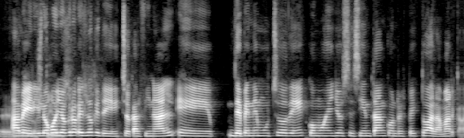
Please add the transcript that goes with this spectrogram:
Eh, a ver, y luego yo creo, es lo que te he dicho, que al final... Eh, depende mucho de cómo ellos se sientan con respecto a la marca.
